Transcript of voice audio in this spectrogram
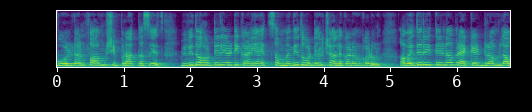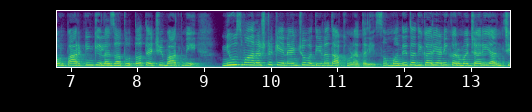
गोल्डन फार्म शिप्रा तसेच विविध हॉटेल या ठिकाणी आहेत. संबंधित हॉटेल चालकांकडून अवैधरीतीनं ब्रॅकेट ड्रम लावून पार्किंग केलं जात होतं. त्याची बातमी न्यूज महाराष्ट्र केनाईनच्या वतीनं दाखवण्यात आली. संबंधित अधिकारी आणि कर्मचारी यांची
